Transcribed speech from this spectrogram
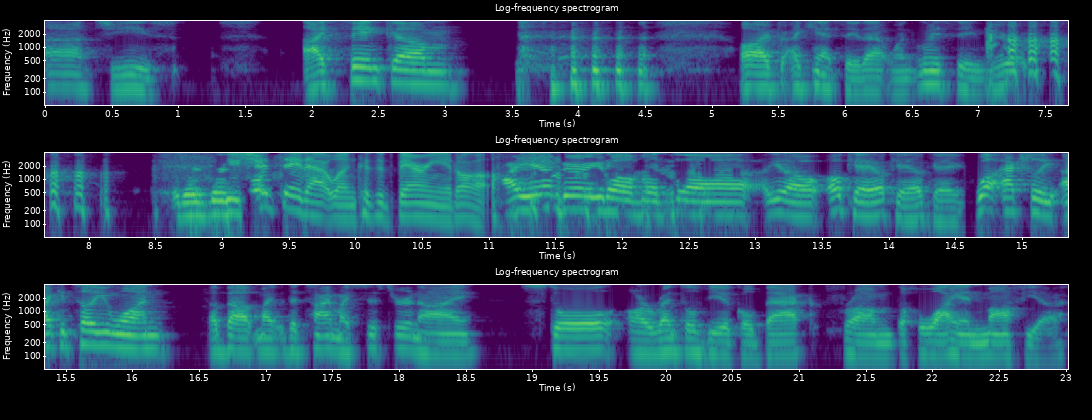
Uh, geez, I think. Um, oh, I, I can't say that one. Let me see. There- you should say that one because it's bearing it all. I am bearing it all, but uh, you know, okay, okay, okay. Well, actually, I could tell you one about my the time my sister and I stole our rental vehicle back from the Hawaiian mafia.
